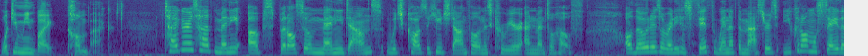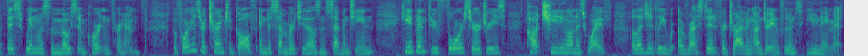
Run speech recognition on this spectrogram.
What do you mean by comeback? Tiger has had many ups, but also many downs, which caused a huge downfall in his career and mental health. Although it is already his fifth win at the Masters, you could almost say that this win was the most important for him. Before his return to golf in December 2017, he had been through four surgeries, caught cheating on his wife, allegedly arrested for driving under influence, you name it.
